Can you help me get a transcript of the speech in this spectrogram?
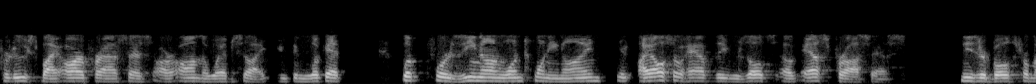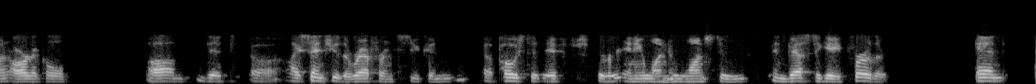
produced by R process are on the website. You can look at look for xenon 129. I also have the results of S process. These are both from an article um, that uh, I sent you the reference. You can uh, post it if for anyone who wants to investigate further. And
